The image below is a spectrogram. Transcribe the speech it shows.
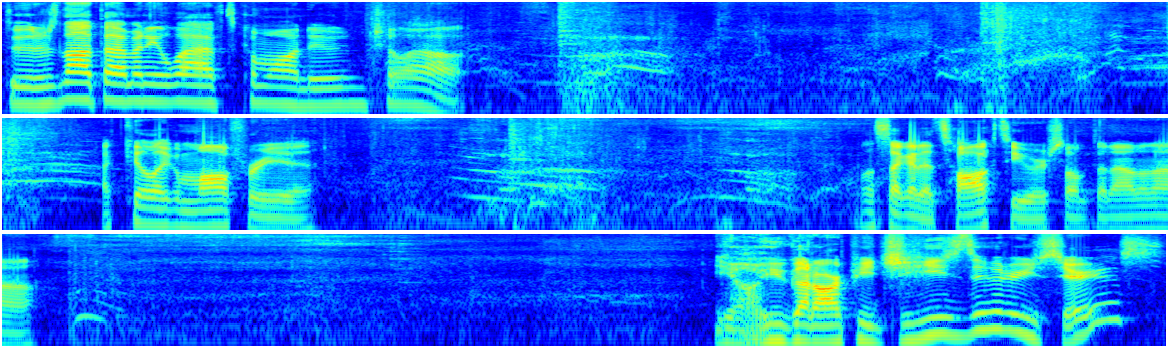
Dude, there's not that many left. Come on, dude. Chill out. I kill like them all for you. Unless I gotta talk to you or something. I don't know. Yo, you got RPGs, dude? Are you serious?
